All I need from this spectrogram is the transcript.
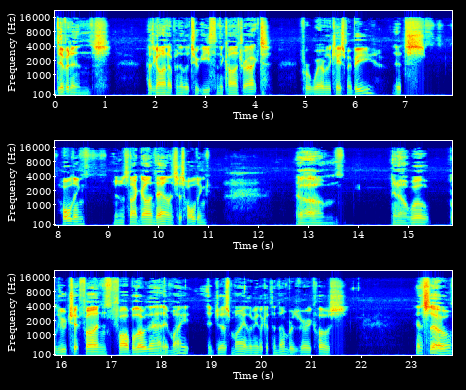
Dividends has gone up another 2 ETH in the contract for wherever the case may be. It's holding. You know, it's not gone down, it's just holding. Um, you know, will blue chip fund fall below that? It might. It just might. Let me look at the numbers very close. And so,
